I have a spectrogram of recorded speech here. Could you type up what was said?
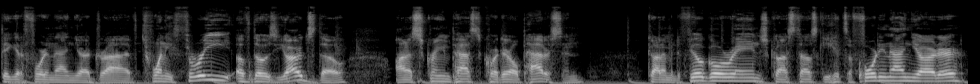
They get a 49 yard drive. 23 of those yards, though, on a screen pass to Cordarrelle Patterson, got him into field goal range. Gostkowski hits a 49 yarder.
